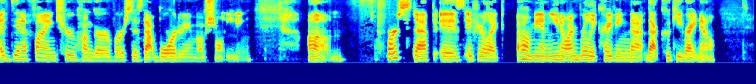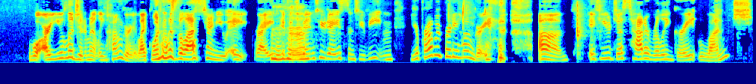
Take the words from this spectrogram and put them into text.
identifying true hunger versus that bored or emotional eating. Um, first step is if you're like, oh man, you know, I'm really craving that that cookie right now. Well, are you legitimately hungry? Like when was the last time you ate, right? Mm-hmm. If it's mm-hmm. been 2 days since you've eaten, you're probably pretty hungry. um, if you just had a really great lunch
